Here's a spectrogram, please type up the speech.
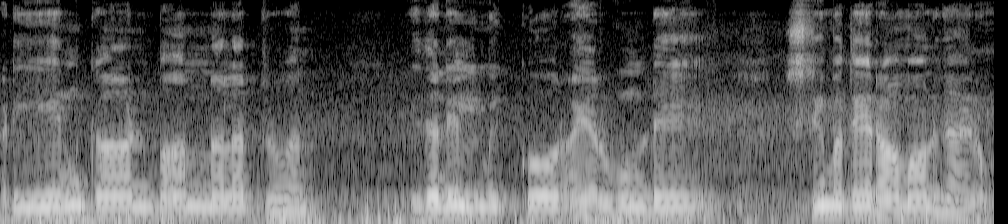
அடியேன் காண்பான் நலற்றுவன் இதனில் மிக்கோர் அயர்வுண்டே ஸ்ரீமதே ராமானுஜாயனம்.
